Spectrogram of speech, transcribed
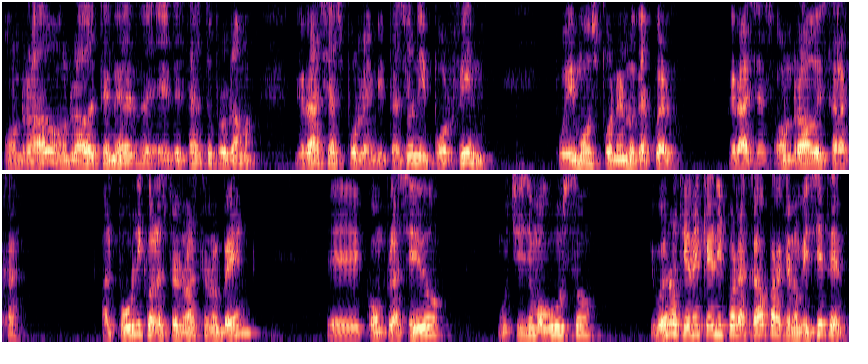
honrado, honrado de tener, eh, de estar en tu programa. Gracias por la invitación y por fin pudimos ponernos de acuerdo. Gracias, honrado de estar acá. Al público, a las personas que nos ven, eh, complacido, muchísimo gusto. Y bueno, tienen que venir por acá para que nos visiten.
